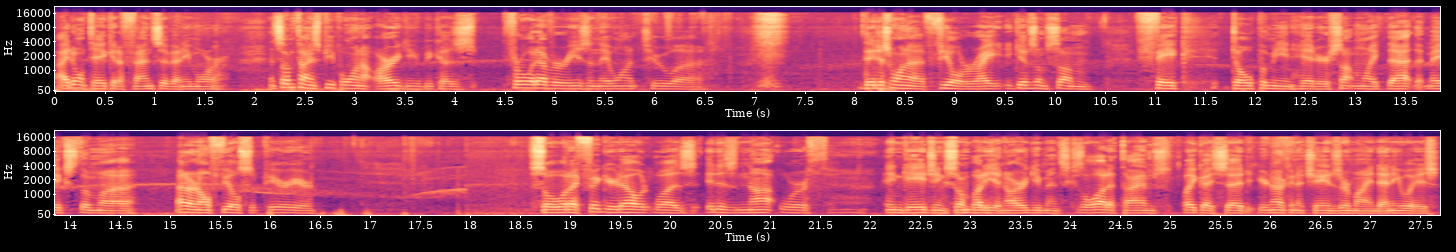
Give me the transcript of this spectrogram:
I don't take it offensive anymore. And sometimes people want to argue because, for whatever reason, they want to, uh, they just want to feel right. It gives them some fake dopamine hit or something like that that makes them, uh, I don't know, feel superior. So, what I figured out was it is not worth engaging somebody in arguments because a lot of times, like I said, you're not going to change their mind anyways.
